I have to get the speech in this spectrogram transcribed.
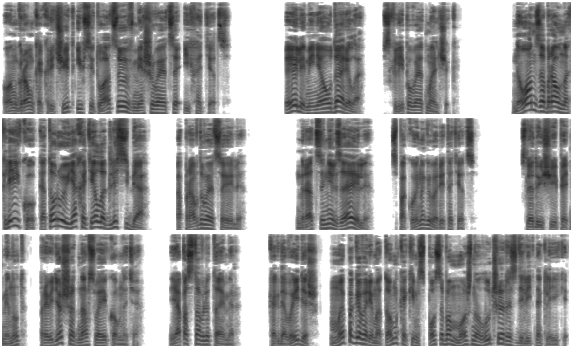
Он громко кричит, и в ситуацию вмешивается их отец. «Элли меня ударила», — всхлипывает мальчик. «Но он забрал наклейку, которую я хотела для себя», — оправдывается Элли. «Драться нельзя, Элли», — спокойно говорит отец. «Следующие пять минут проведешь одна в своей комнате. Я поставлю таймер. Когда выйдешь, мы поговорим о том, каким способом можно лучше разделить наклейки.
